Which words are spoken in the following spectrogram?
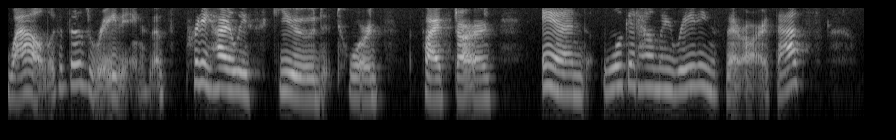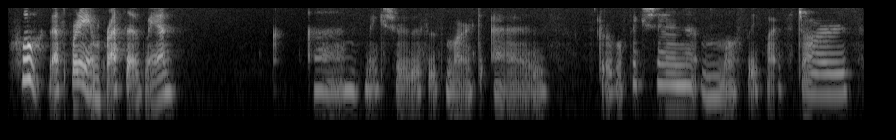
Wow, look at those ratings. That's pretty highly skewed towards five stars. And look at how many ratings there are. That's, whew, that's pretty impressive, man. Um, make sure this is marked as historical fiction, mostly five stars.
